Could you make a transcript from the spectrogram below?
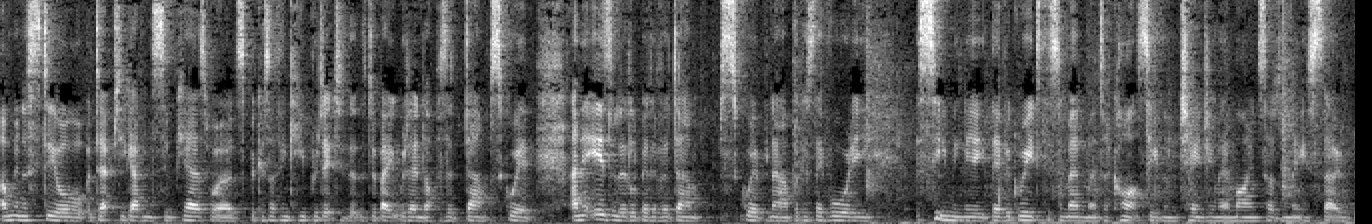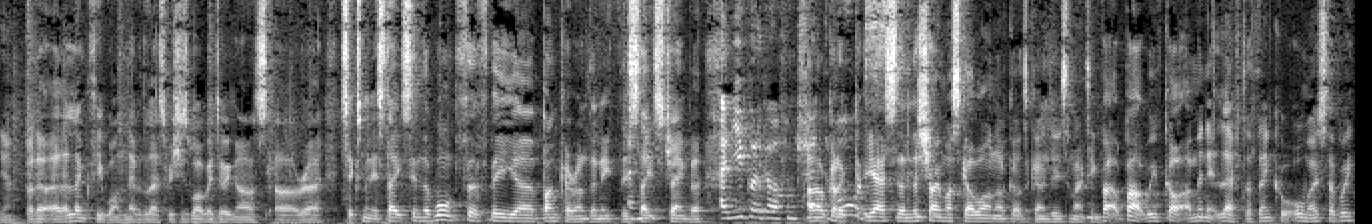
I'm going to steal Deputy Gavin St Pierre's words because I think he predicted that the debate would end up as a damp squib, and it is a little bit of a damp squib now because they've already seemingly they've agreed to this amendment. I can't see them changing their mind suddenly. So yeah, but a, a lengthy one nevertheless, which is why we're doing our, our uh, six minute states in the warmth of the uh, bunker underneath the and states chamber. And you've got to go off and tread and I've got to, yes, and the show must go on. I've got to go and do some acting, but but we've got a minute left, I think, or almost have we?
